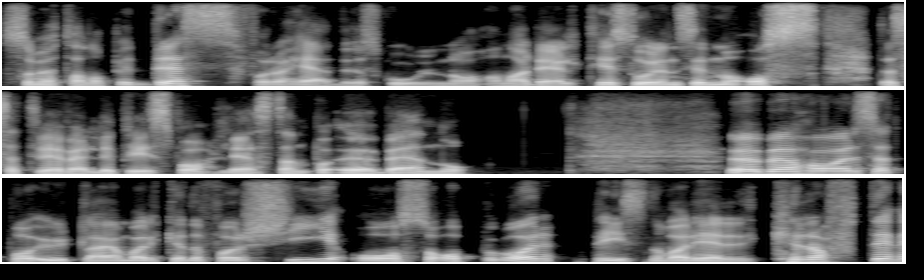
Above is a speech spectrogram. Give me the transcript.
så møtte han opp i dress for å hedre skolen, og han har delt historien sin med oss. Det setter vi veldig pris på. Les den på øb.no. ØB har sett på utleiemarkedet for ski, og så Oppegård. Prisene varierer kraftig.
